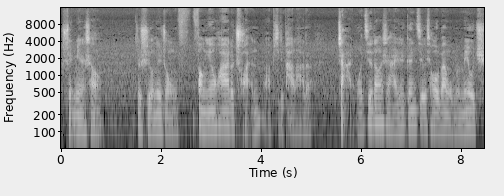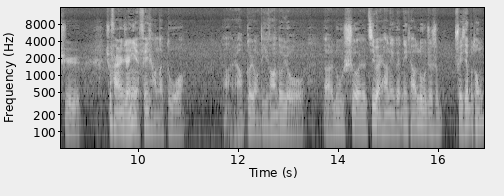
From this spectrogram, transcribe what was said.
水面上，就是有那种放烟花的船啊，噼里啪啦的炸，我记得当时还是跟几个小伙伴，我们没有去。就反正人也非常的多，啊，然后各种地方都有，呃，路设，就基本上那个那条路就是水泄不通，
